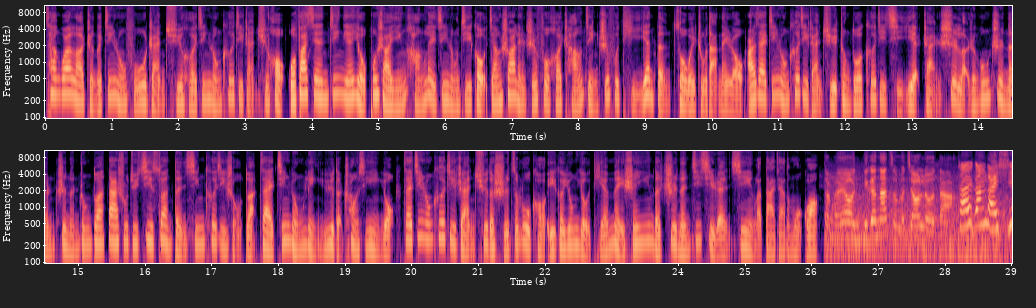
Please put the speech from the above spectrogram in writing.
参观了整个金融服务展区和金融科技展区后，我发现今年有不少银行类金融机构将刷脸支付和场景支付体验等作为主打内容。而在金融科技展区，众多科技企业展示了人工智能、智能终端、大数据计算等新科技手段在金融领域的创新应用。在金融科技展区的十字路口，一个拥有甜美声音的智能机器人吸引了大家的目光。小朋友，你跟他怎么交流的？他刚才笑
